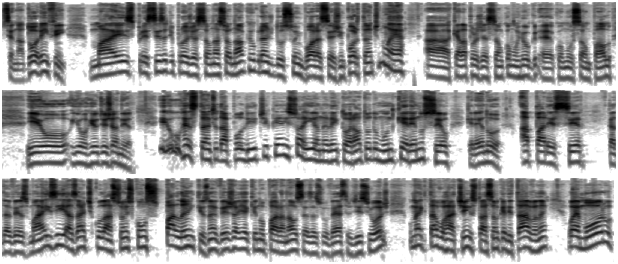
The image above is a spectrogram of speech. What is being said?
senador, enfim, mas precisa de projeção nacional, que o Rio Grande do Sul, embora seja importante, não é aquela projeção como, Rio, é, como São Paulo e o, e o Rio de Janeiro. E o restante da política é isso aí, ano eleitoral, todo mundo querendo o seu, querendo aparecer cada vez mais e as articulações com os palanques, né? Veja aí aqui no Paraná, o César Silvestre disse hoje, como é que estava o Ratinho, situação que ele estava, né? Ou é Moro,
